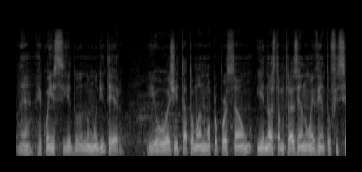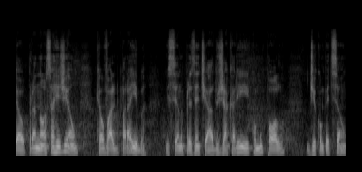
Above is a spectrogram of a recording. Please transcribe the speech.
né? reconhecido no mundo inteiro. E hoje está tomando uma proporção e nós estamos trazendo um evento oficial para a nossa região, que é o Vale do Paraíba, e sendo presenteado Jacareí como polo de competição.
